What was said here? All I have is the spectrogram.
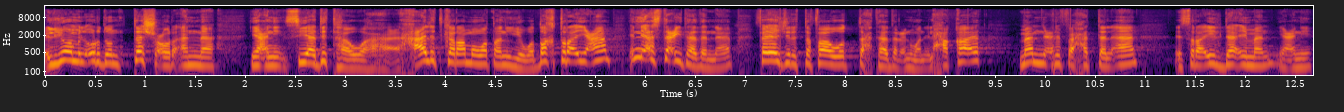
اليوم الأردن تشعر أن يعني سيادتها وحالة كرامة وطنية وضغط رأي عام إني أستعيد هذا النائب فيجري التفاوض تحت هذا العنوان. الحقائق ما بنعرفها حتى الآن. إسرائيل دائما يعني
